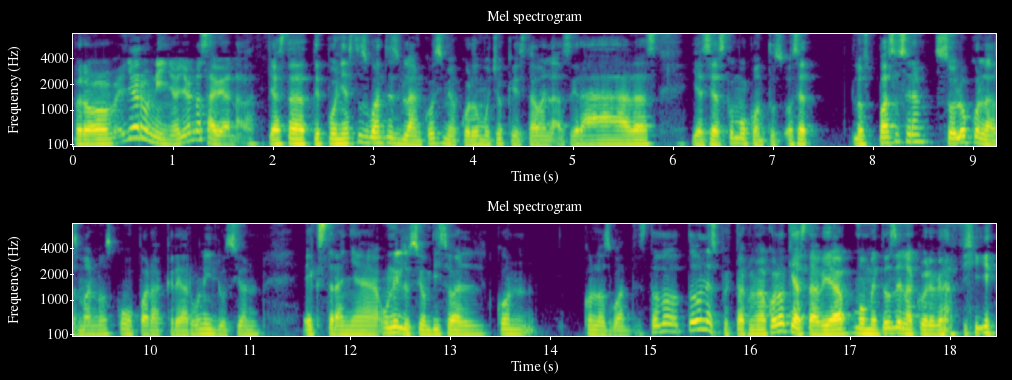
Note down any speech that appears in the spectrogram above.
Pero yo era un niño, yo no sabía nada. Y hasta te ponías tus guantes blancos y me acuerdo mucho que estaban las gradas y hacías como con tus... O sea, los pasos eran solo con las manos como para crear una ilusión extraña, una ilusión visual con, con los guantes. Todo, todo un espectáculo. Me acuerdo que hasta había momentos en la coreografía.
